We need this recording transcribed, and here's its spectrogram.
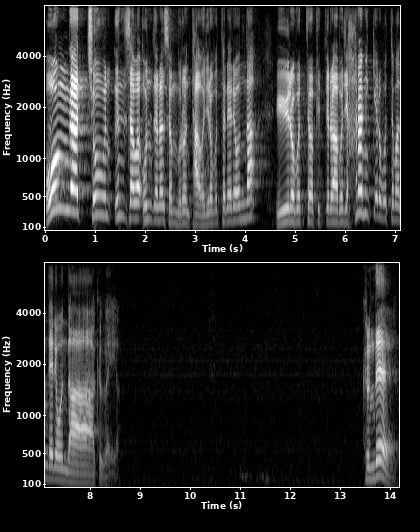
온갖 좋은 은사와 온전한 선물은 다 어디로부터 내려온다? 위로부터 빛들어 아버지 하나님께로부터만 내려온다 그거예요. 그런데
